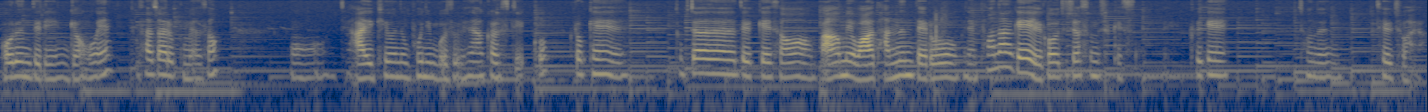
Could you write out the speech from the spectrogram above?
어른들인 경우에 사자를 보면서 어, 이제 아이 키우는 본인 모습을 생각할 수도 있고 그렇게 독자들께서 마음에 와 닿는 대로 그냥 편하게 읽어주셨으면 좋겠어요. 네, 그게 저는 제일 좋아요.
